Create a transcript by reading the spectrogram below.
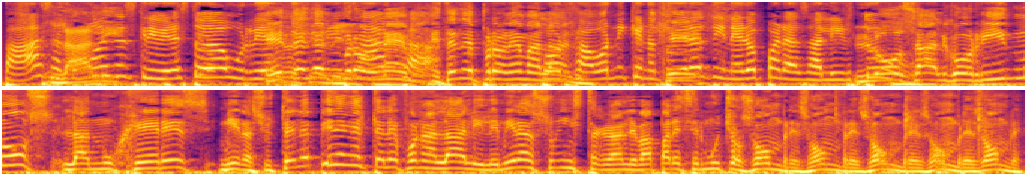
pasa? ¿Cómo Lali, vas a escribir estoy aburrida? Este es ¿Quién el problema. saca? Este es el problema, Por Lali. favor, ni que no tuvieras dinero para salir tú. Los algoritmos, las mujeres, mira, si usted le piden el teléfono a Lali, le miran su Instagram, le va a aparecer muchos hombres, hombres, hombres, hombres, hombres.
